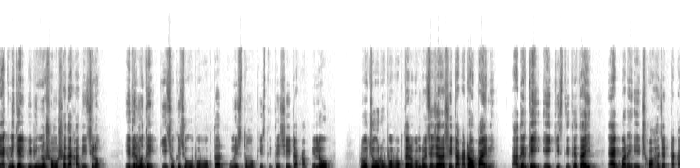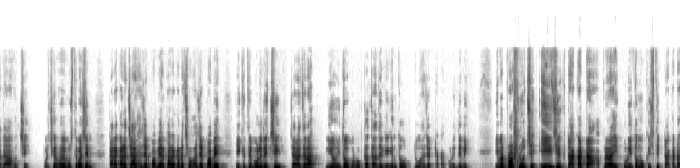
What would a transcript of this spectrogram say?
টেকনিক্যাল বিভিন্ন সমস্যা দেখা দিয়েছিল। এদের মধ্যে কিছু কিছু উপভোক্তার উনিশতম কিস্তিতে সেই টাকা পেলেও প্রচুর উপভোক্তা এরকম রয়েছে যারা সেই টাকাটাও পায়নি। তাদেরকে এই কিস্তিতে তাই একবারে এই ছ হাজার টাকা দেওয়া হচ্ছে। পরিষ্কারভাবে বুঝতে পারছেন? কারা কারা চার হাজার পাবে আর কারা কারা ছ হাজার পাবে? এই ক্ষেত্রে বলে দিচ্ছি, যারা যারা নিয়মিত উপভোক্তা তাদেরকে কিন্তু দু হাজার টাকা করে দেবে। এবার প্রশ্ন হচ্ছে, এই যে টাকাটা, আপনারা এই কুড়িতম কিস্তির টাকাটা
